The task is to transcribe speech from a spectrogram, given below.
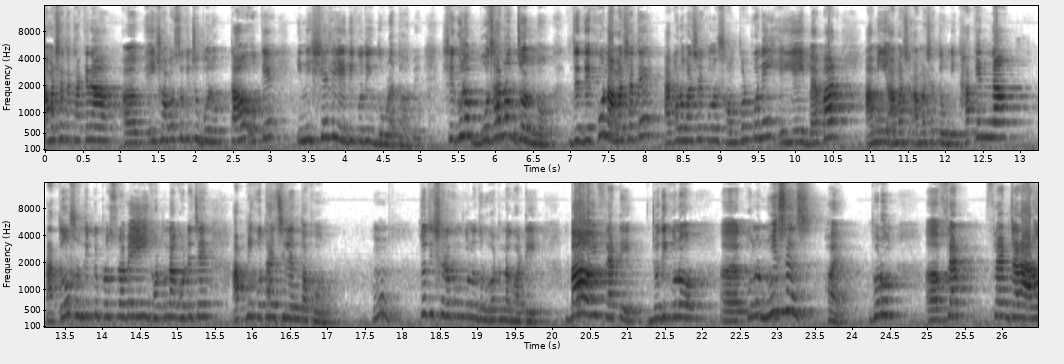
আমার সাথে থাকে না এই সমস্ত কিছু বলুক, তাও ওকে ইনিশিয়ালি এদিক ওদিক দৌড়াতে হবে। সেগুলো বোঝানোর জন্য যে দেখুন, আমার সাথে এগারো মাসের কোনো সম্পর্ক নেই, এই এই ব্যাপার, আমি আমার আমার সাথে উনি থাকেন না, তাতেও সন্দীপকে প্রশ্ন হবে, এই ঘটনা ঘটেছে, আপনি কোথায় ছিলেন তখন? হুম? যদি সেরকম কোনো দুর্ঘটনা ঘটে, বা ওই ফ্ল্যাটে যদি কোনো কোনো নুইসেন্স হয়। ধরুন ফ্ল্যাট ফ্ল্যাট যারা আরও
